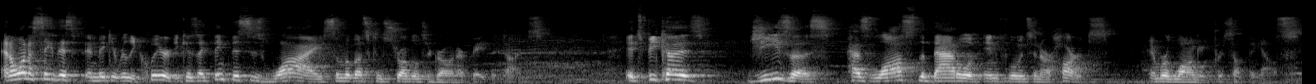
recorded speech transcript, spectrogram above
And I want to say this and make it really clear because I think this is why some of us can struggle to grow in our faith at times. It's because Jesus has lost the battle of influence in our hearts and we're longing for something else.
